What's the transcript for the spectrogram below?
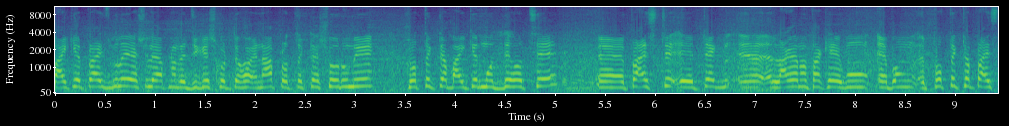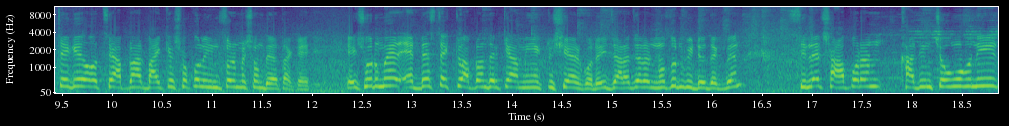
বাইকের প্রাইসগুলোই আসলে আপনারা জিজ্ঞেস করতে হয় না। প্রত্যেকটা শোরুমে প্রত্যেকটা বাইকের মধ্যে হচ্ছে প্রাইস ট্যাগ লাগানো থাকে এবং এবং প্রত্যেকটা প্রাইস ট্যাগে হচ্ছে আপনার বাইকের সকল ইনফরমেশন দেওয়া থাকে। এই শোরুমের অ্যাড্রেসটা একটু আপনাদেরকে আমি একটু শেয়ার করি। যারা যারা নতুন ভিডিও দেখবেন, সিলেট শাহপরান খাদিম চৌমোহনীর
